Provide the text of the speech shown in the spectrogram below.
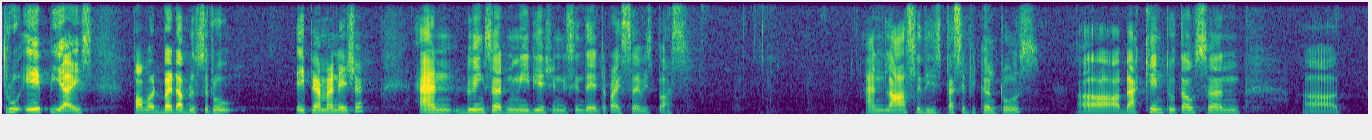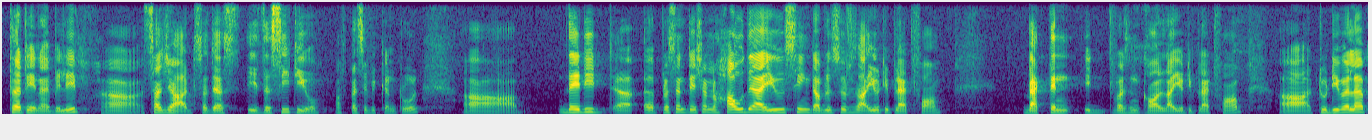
through APIs powered by WSO2 API Manager and doing certain mediation using the enterprise service bus. And lastly, these specific controls. Uh, back in 2013, I believe, uh, Sajad, Sajad is the CTO of Pacific Control. Uh, they did uh, a presentation on how they are using WSO's IoT platform. Back then, it wasn't called IoT platform, uh, to develop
